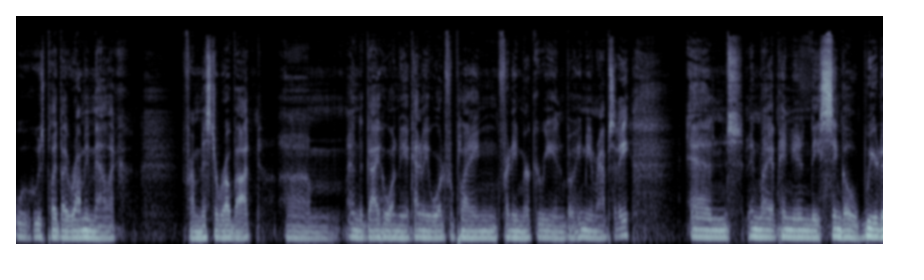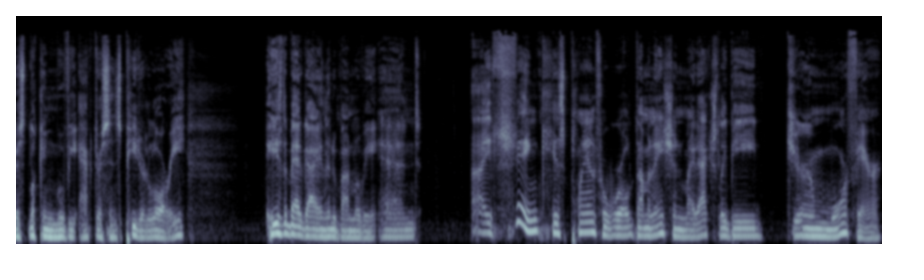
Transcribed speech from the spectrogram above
who who was played by Rami Malek from Mr. Robot, um, and the guy who won the Academy Award for playing Freddie Mercury in Bohemian Rhapsody, and in my opinion, the single weirdest looking movie actor since Peter Lorre. He's the bad guy in the new Bond movie, and I think his plan for world domination might actually be germ warfare,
